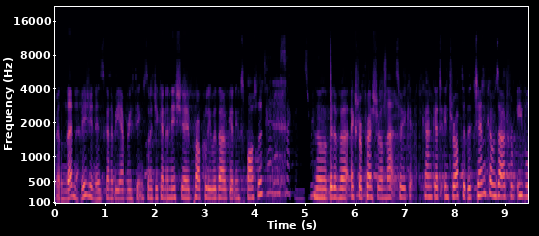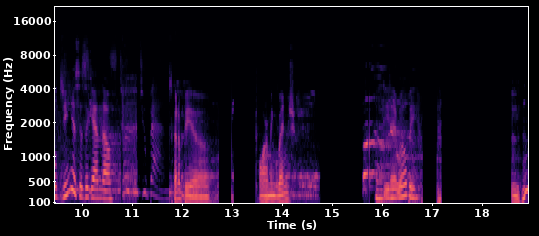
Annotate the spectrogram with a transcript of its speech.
And then vision is going to be everything so that you can initiate properly without getting spotted. Ten seconds You a bit of uh, extra pressure on that so you can't get interrupted. The Chen comes out from Evil Geniuses again, though. Turn to ban. It's gonna be a farming venge. Indeed, it will be. Mm-hmm.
